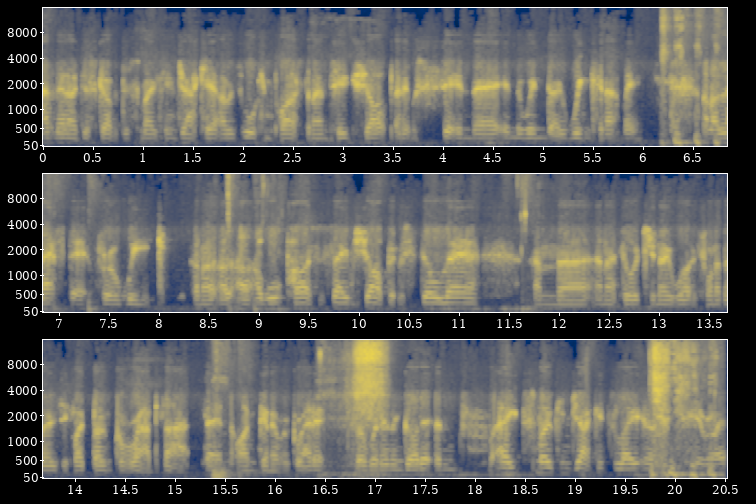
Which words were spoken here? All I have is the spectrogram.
And then I discovered the smoking jacket. I was walking past an antique shop and it was sitting there in the window winking at me. and I left it for a week. And I, I, I walked past the same shop. It was still there. And uh, and I thought, you know what? It's one of those. If I don't grab that, then I'm going to regret it. So I went in and got it. And eight smoking jackets later, here I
